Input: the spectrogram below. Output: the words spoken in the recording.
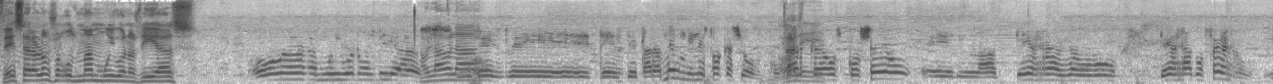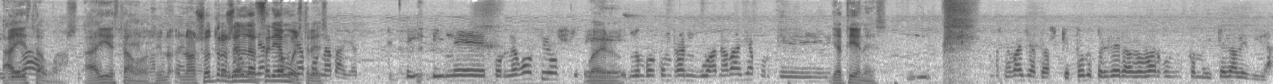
César Alonso Guzmán, muy buenos días. Hola, muy buenos días. Hola, hola. Desde, desde Taramón en esta ocasión, comarca Oscoseo, en la tierra de Terra do Ferro. Ahí estamos, ahí estamos. Nosotros en la Feria Muestres. Vine por negocios, eh, no voy a comprar ninguna navalla porque... Ya tienes navallas las que puedo perder a lo largo que me queda de vida.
